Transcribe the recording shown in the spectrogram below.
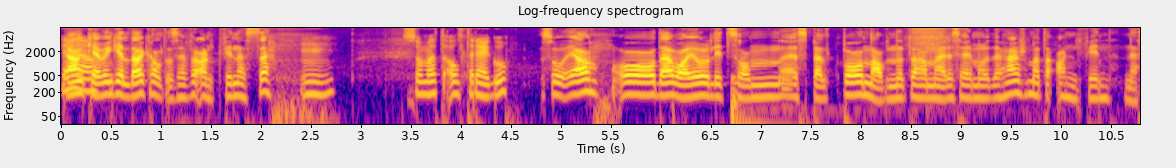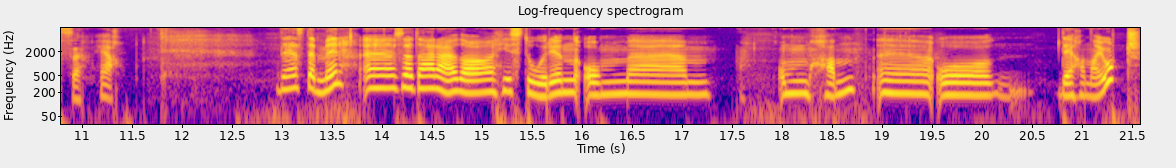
ja, ja. Kevin Kildahl kalte seg for Arntfinesse. Mm. Som et alter ego. Så ja, og det var jo litt sånn eh, spilt på navnet til han her seriemorderen her, som heter Arnfinn Nesse. Det stemmer. Eh, så dette her er jo da historien om eh, om han eh, og det han har gjort.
